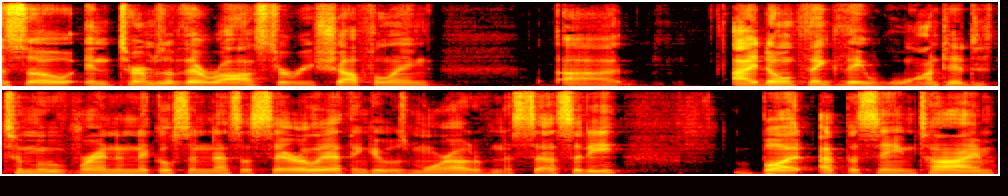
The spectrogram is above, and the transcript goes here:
so in terms of their roster reshuffling, uh, I don't think they wanted to move Brandon Nicholson necessarily. I think it was more out of necessity but at the same time,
